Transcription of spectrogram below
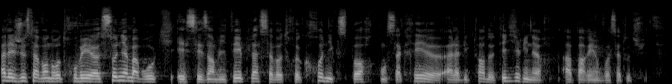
Allez, juste avant de retrouver euh, Sonia Mabrouk et ses invités, place à votre chronique sport consacrée euh, à la victoire de Teddy Riner à Paris. On voit ça tout de suite.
